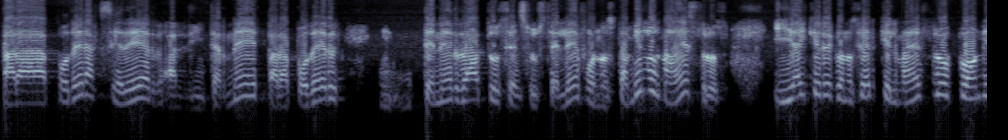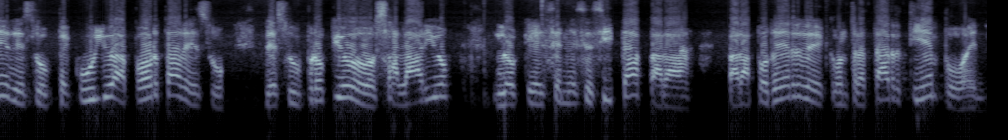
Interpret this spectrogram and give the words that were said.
para poder acceder al Internet, para poder tener datos en sus teléfonos, también los maestros. Y hay que reconocer que el maestro pone de su peculio, aporta de su, de su propio salario lo que se necesita para para poder eh, contratar tiempo en,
